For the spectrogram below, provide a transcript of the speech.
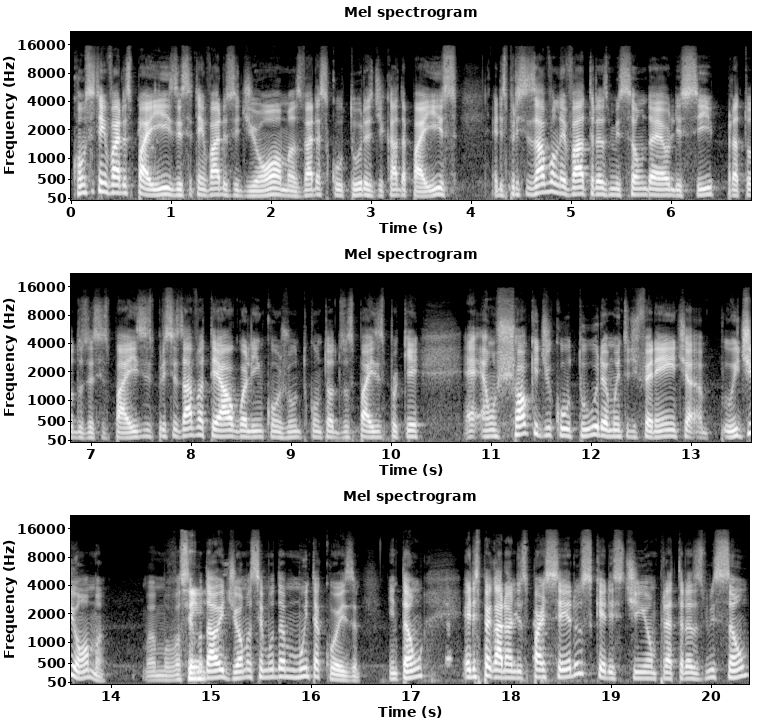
como você tem vários países, você tem vários idiomas, várias culturas de cada país, eles precisavam levar a transmissão da LC para todos esses países, precisava ter algo ali em conjunto com todos os países, porque é, é um choque de cultura muito diferente, o idioma. Você Sim. mudar o idioma, você muda muita coisa. Então, eles pegaram ali os parceiros que eles tinham para transmissão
